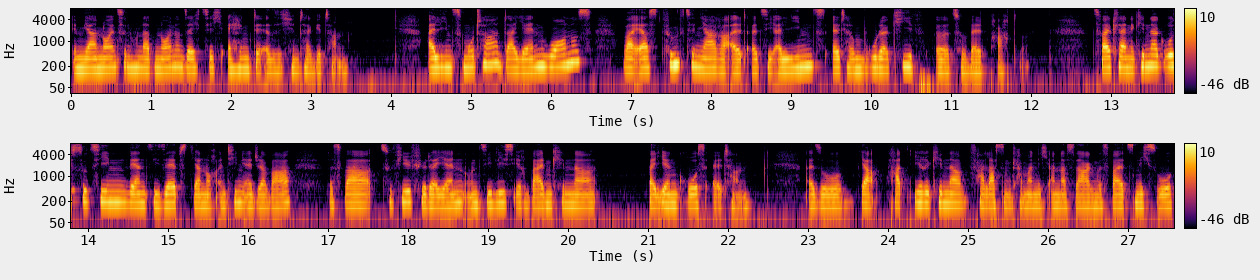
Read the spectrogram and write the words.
Im Jahr 1969 erhängte er sich hinter Gittern. Eileens Mutter, Diane Warnes, war erst 15 Jahre alt, als sie Eileens älteren Bruder Keith äh, zur Welt brachte. Zwei kleine Kinder großzuziehen, während sie selbst ja noch ein Teenager war, das war zu viel für Diane und sie ließ ihre beiden Kinder bei ihren Großeltern. Also ja, hat ihre Kinder verlassen, kann man nicht anders sagen. Das war jetzt nicht so,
